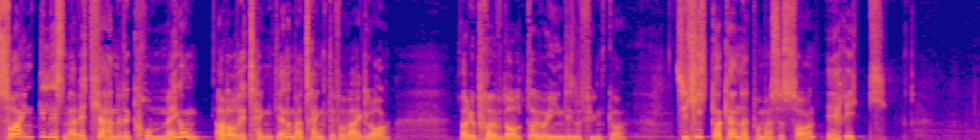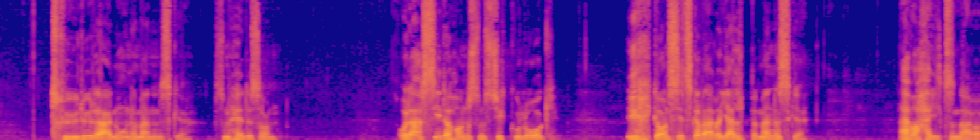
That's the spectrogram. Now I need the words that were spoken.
Så enkelt, liksom. Jeg vet ikke hvor det kom gang. Jeg hadde aldri tenkt gjennom jeg trengte for å være glad. Jeg hadde jo prøvd alt, og det var ingenting som funka. Så kikka Kenneth på meg så sa han, 'Erik, tror du det er noen mennesker som har det sånn?' Og der sier det han som psykolog. Yrket hans skal være å hjelpe mennesker. Jeg var helt sånn der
